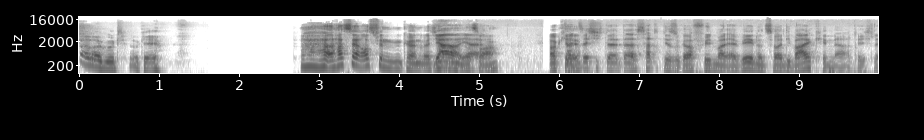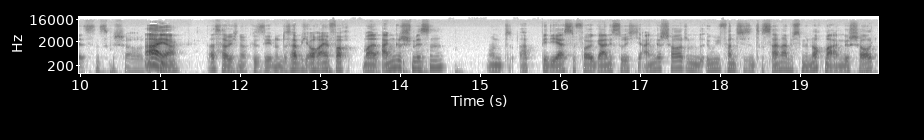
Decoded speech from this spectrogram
aber gut, okay. Hast du herausfinden können, welcher ja, Anime ja. das war? Okay. Tatsächlich, das hattet ihr sogar vorhin mal erwähnt, und zwar die Wahlkinder hatte ich letztens geschaut. Ah ja. Das habe ich noch gesehen. Und das habe ich auch einfach mal angeschmissen und habe mir die erste Folge gar nicht so richtig angeschaut. Und irgendwie fand ich das interessant, habe ich es mir nochmal angeschaut.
